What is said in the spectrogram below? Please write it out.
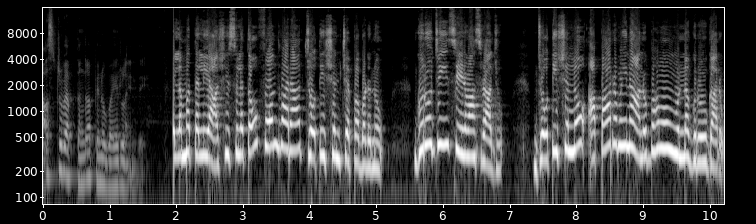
రాష్ట్ర వ్యాప్తంగా పెను వైరల్ అయింది పిల్లమ్మ తల్లి ఆశీస్సులతో ఫోన్ ద్వారా జ్యోతిష్యం చెప్పబడును. గురూజీ శ్రీనివాసరాజు. జ్యోతిష్యంలో అపారమైన అనుభవం ఉన్న గురువు గారు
